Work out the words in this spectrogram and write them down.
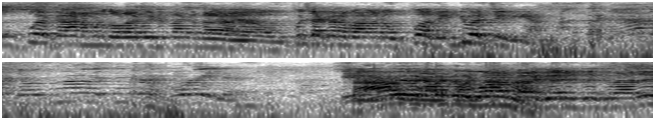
உப்பு காணாமல் தொலைவிட்டு தாங்க உப்பு சக்கரை வாங்கின உப்பு அது எங்க வச்சிருக்கீங்க வாங்க. இருக்கிறாரு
